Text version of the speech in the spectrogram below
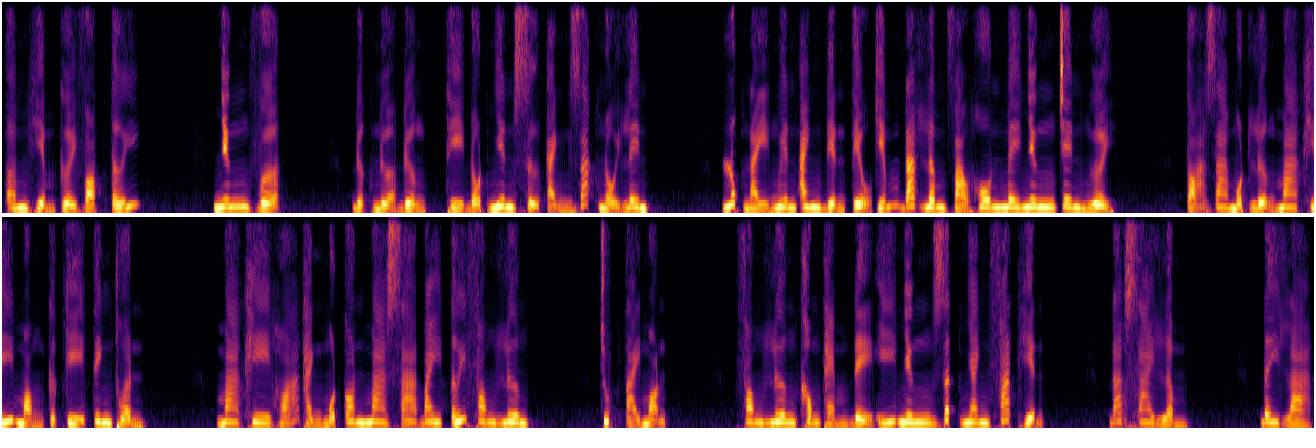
Âm hiểm cười vọt tới. Nhưng vừa. Được nửa đường thì đột nhiên sự cảnh giác nổi lên. Lúc này Nguyên Anh Điền Tiểu Kiếm đã lâm vào hôn mê nhưng trên người. Tỏa ra một lượng ma khí mỏng cực kỳ tinh thuần. Ma khí hóa thành một con ma xà bay tới phong lương. Chút tài mọn. Phong lương không thèm để ý nhưng rất nhanh phát hiện. Đã sai lầm. Đây là.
